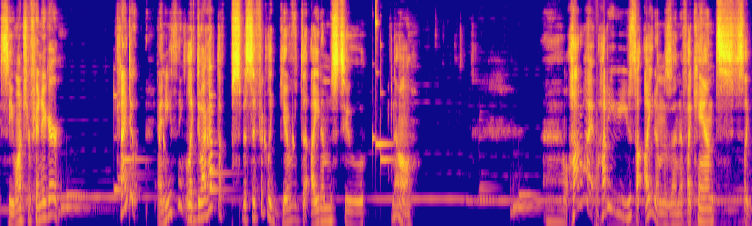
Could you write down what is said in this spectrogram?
So you want your vinegar? Can I do anything? Like, do I have to specifically give the items to... No. Uh, well, how do I... How do you use the items then if I can't just, like,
